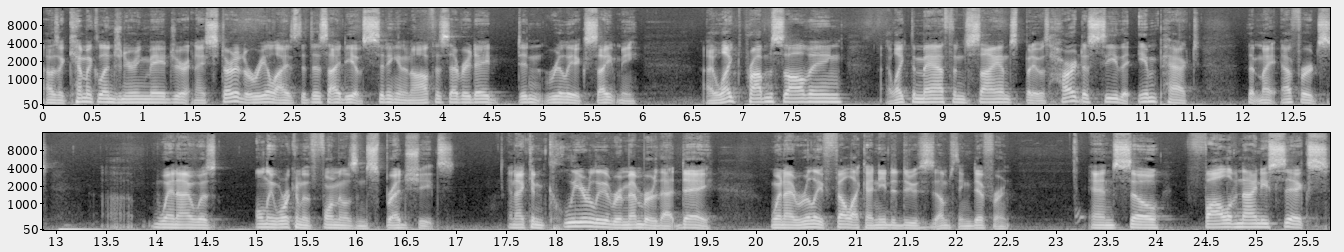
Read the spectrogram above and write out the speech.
I was a chemical engineering major, and I started to realize that this idea of sitting in an office every day didn't really excite me. I liked problem solving, I liked the math and science, but it was hard to see the impact that my efforts uh, when I was only working with formulas and spreadsheets. And I can clearly remember that day when I really felt like I needed to do something different. And so, fall of 96,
